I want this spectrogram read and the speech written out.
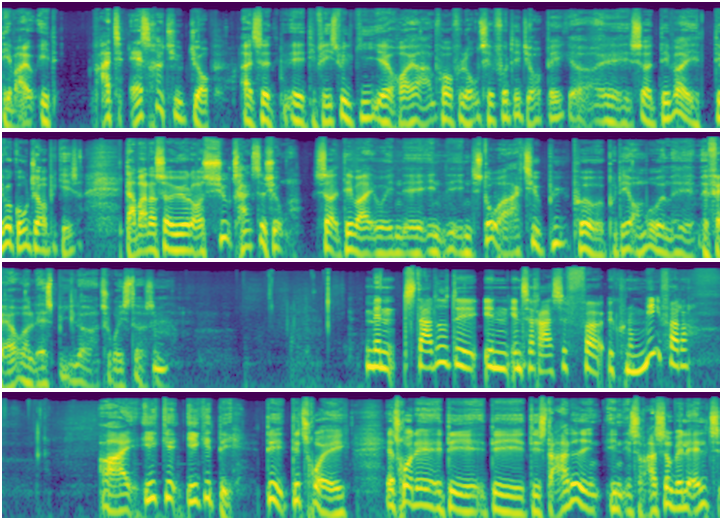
det var jo et ret attraktivt job. Altså, øh, de fleste ville give øh, højere arm for at få lov til at få det job, ikke? Og, øh, så det var et det var godt job i Gæsser. Der var der så øvrigt også syv tankstationer, så det var jo en, en, en stor aktiv by på, på det område med, med færger, lastbiler og turister og sådan mm. Men startede det en interesse for økonomi for dig? Nej, ikke, ikke det. Det, det tror jeg ikke. Jeg tror, det, det, det, det startede en, en interesse, som vel alt,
